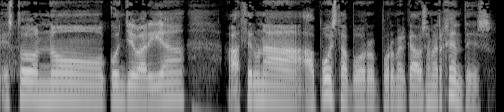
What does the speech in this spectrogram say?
esto no conllevaría hacer una apuesta por, por mercados emergentes.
